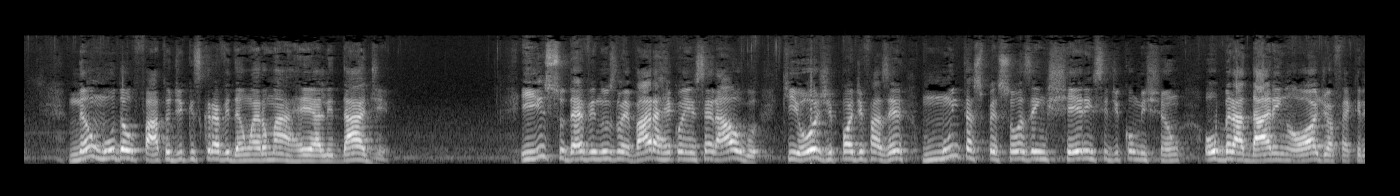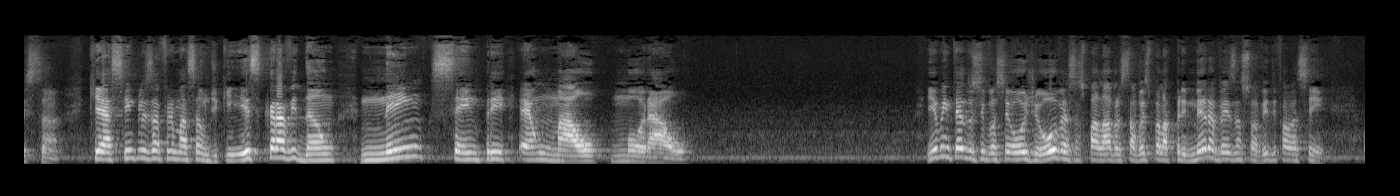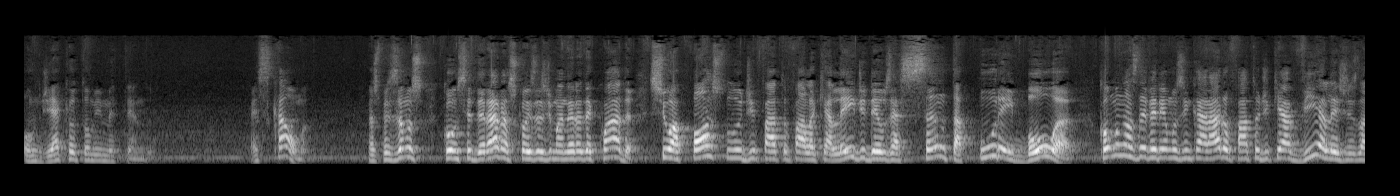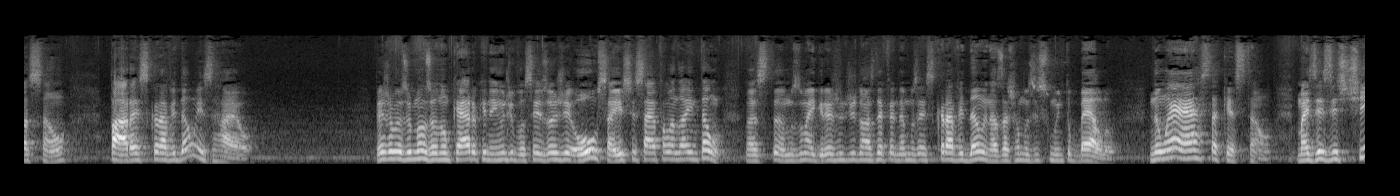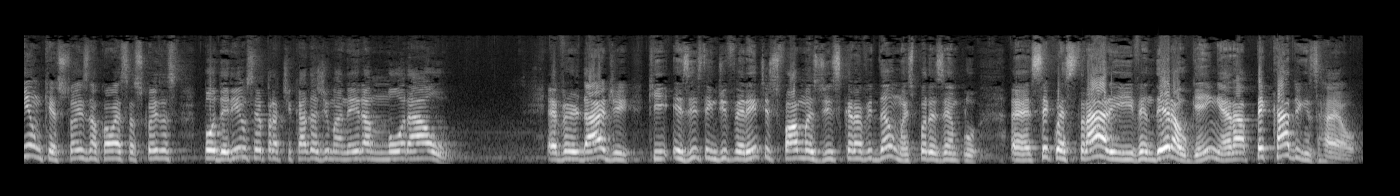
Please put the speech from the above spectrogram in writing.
Não muda o fato de que escravidão era uma realidade. E isso deve nos levar a reconhecer algo que hoje pode fazer muitas pessoas encherem-se de comichão ou bradarem ódio à fé cristã, que é a simples afirmação de que escravidão nem sempre é um mal moral. E eu entendo se você hoje ouve essas palavras, talvez pela primeira vez na sua vida, e fala assim: onde é que eu estou me metendo? Mas calma. Nós precisamos considerar as coisas de maneira adequada. Se o apóstolo de fato fala que a lei de Deus é santa, pura e boa, como nós deveríamos encarar o fato de que havia legislação para a escravidão em Israel? Veja, meus irmãos, eu não quero que nenhum de vocês hoje ouça isso e saia falando, ah, então, nós estamos numa igreja onde nós defendemos a escravidão e nós achamos isso muito belo. Não é esta a questão. Mas existiam questões na qual essas coisas poderiam ser praticadas de maneira moral. É verdade que existem diferentes formas de escravidão, mas, por exemplo, é, sequestrar e vender alguém era pecado em Israel.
